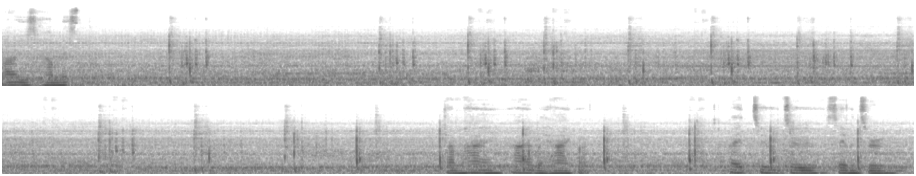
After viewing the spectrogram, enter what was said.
Paris Hamlet tám hai hai bảy hai các bạn. Eight two two, seven two.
